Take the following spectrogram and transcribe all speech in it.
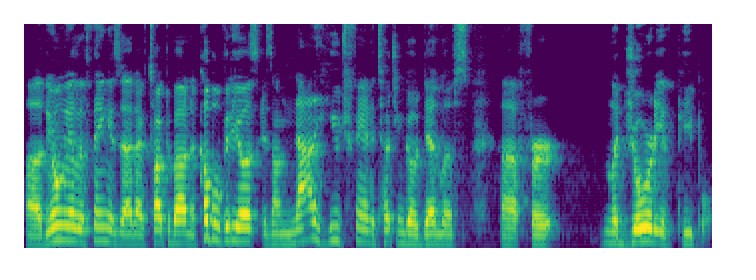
Uh, the only other thing is that I've talked about in a couple videos is I'm not a huge fan of touch and go deadlifts uh, for majority of people.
